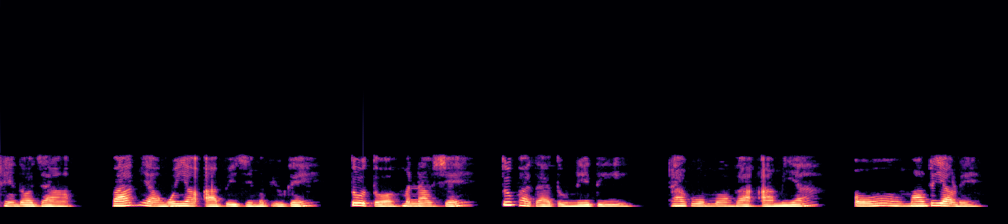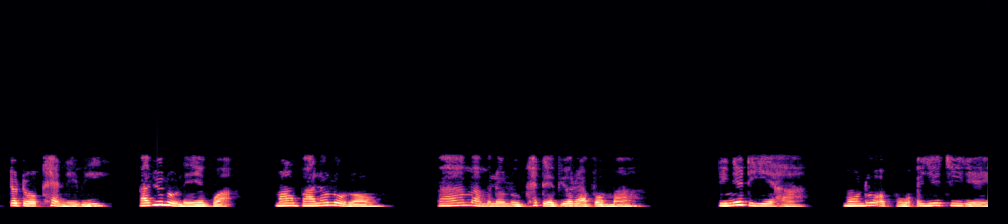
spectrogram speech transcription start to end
ထင်သောကြောင့် ဘာမျှဝင်ရောက်အားပေးခြင်းမပြုခဲ့။သို့သော်မနှောင့်ယှက်သူ့ဖာသာသူနေသည်။ဒါကိုမွန်ကအားမရ။အော်မောင်တစ်ယောက်လည်းတော်တော်ခက်နေပြီ။ဘာဖြစ်လို့လဲကွ။မောင်ဘာလုပ်လို့တုန်း။ဘာမှမလုပ်လို့ခက်တယ်ပြောတာပေါ့မောင်။ဒီနေ့ဒီရက်ဟာမွန်တို့အဖို့အရေးကြီးတယ်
